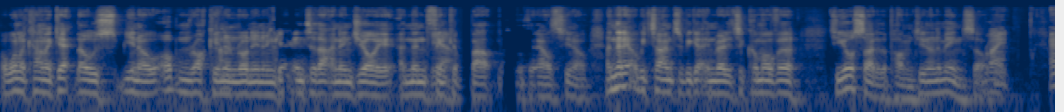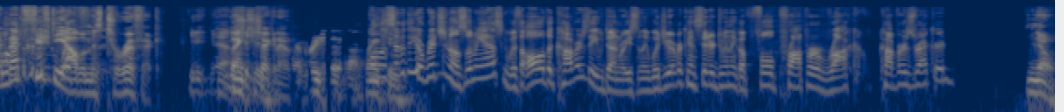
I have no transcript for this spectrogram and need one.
I want to kind of get those, you know, up and rocking and running and get into that and enjoy it, and then think yeah. about something else, you know. And then it'll be time to be getting ready to come over to your side of the pond. Do You know what I mean? So right. And well, that 50 album is terrific. You, yeah. you should you. check it out. I appreciate that. Thank well, you. instead of the originals, let me ask you: with all the covers that you've done recently, would you ever consider doing like a full, proper rock covers record? No.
